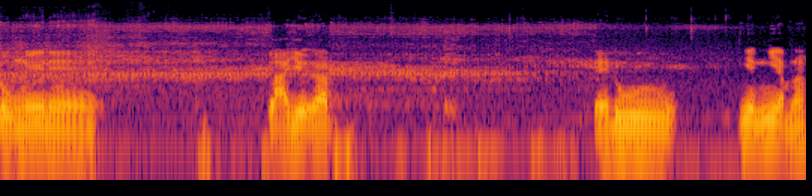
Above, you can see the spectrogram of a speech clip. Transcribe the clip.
ลุงนี่เนี่ยปลาเยอะครับ แต่ดูเงียบๆนะ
